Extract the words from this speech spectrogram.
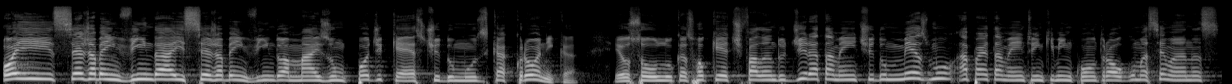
Oi, seja bem-vinda e seja bem-vindo a mais um podcast do Música Crônica. Eu sou o Lucas Roquete, falando diretamente do mesmo apartamento em que me encontro há algumas semanas.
